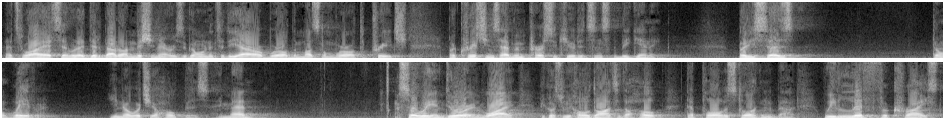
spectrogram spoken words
That's why I said what I did about our missionaries going into the Arab world, the Muslim world to preach. But Christians have been persecuted since the beginning. But he says, don't waver. You know what your hope is. Amen? So we endure. And why? Because we hold on to the hope that Paul was talking about. We live for Christ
